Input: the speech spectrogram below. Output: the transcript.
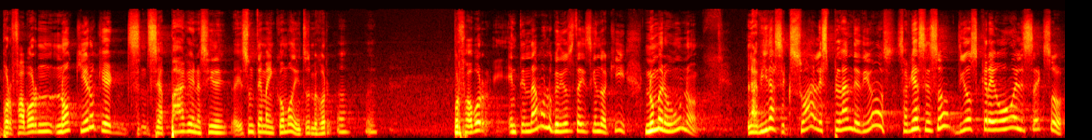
por favor, no quiero que se apaguen así, de, es un tema incómodo y entonces mejor... Ah, ah. Por favor, entendamos lo que Dios está diciendo aquí. Número uno, la vida sexual es plan de Dios. ¿Sabías eso? Dios creó el sexo.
